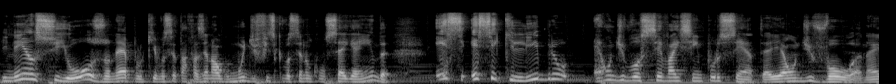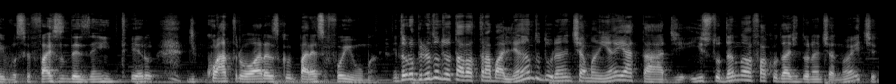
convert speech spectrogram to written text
e nem ansioso, né, porque você tá fazendo algo muito difícil que você não consegue ainda, esse, esse equilíbrio é onde você vai 100%, aí é onde voa, né, e você faz um desenho inteiro de 4 horas que parece que foi uma. Então no período onde eu estava trabalhando durante a manhã e a tarde e estudando na faculdade durante a noite,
